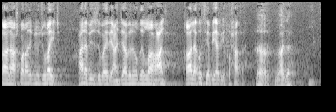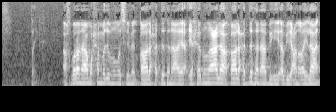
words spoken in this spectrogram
قال أخبرني ابن جريج عن أبي الزبير عن جابر رضي الله عنه قال أتي بأبي قحافة. نعم بعده. أخبرنا محمد بن مسلم قال حدثنا يحيى بن أعلى قال حدثنا به أبي عن غيلان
